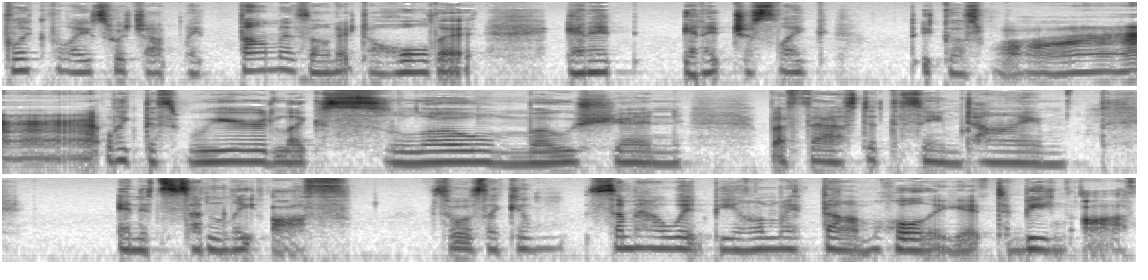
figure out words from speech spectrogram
flick the light switch up. My thumb is on it to hold it, and it and it just like it goes like this weird like slow motion, but fast at the same time, and it's suddenly off. So it was like it somehow went beyond my thumb holding it to being off.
